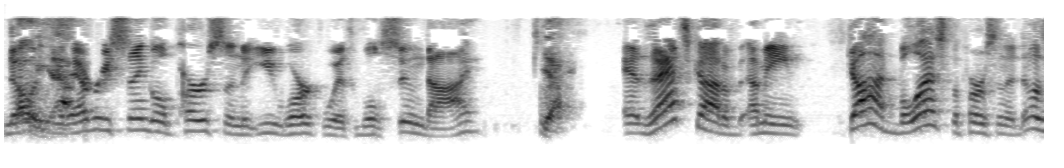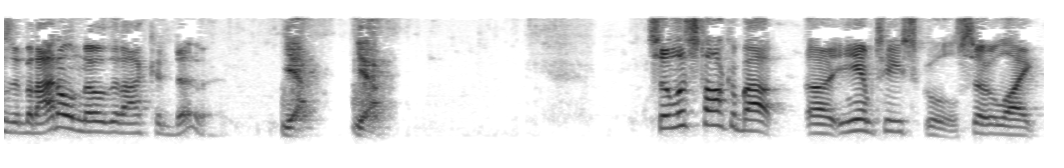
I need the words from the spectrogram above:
Knowing Oh, yeah. that every single person that you work with will soon die. Yeah. And that's gotta, I mean, God bless the person that does it, but I don't know that I could do it. Yeah. Yeah. So let's talk about uh, EMT schools. So like,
